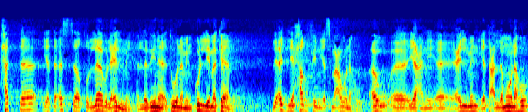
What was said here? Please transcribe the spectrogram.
حتى يتأسى طلاب العلم الذين يأتون من كل مكان لأجل حرف يسمعونه أو يعني علم يتعلمونه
